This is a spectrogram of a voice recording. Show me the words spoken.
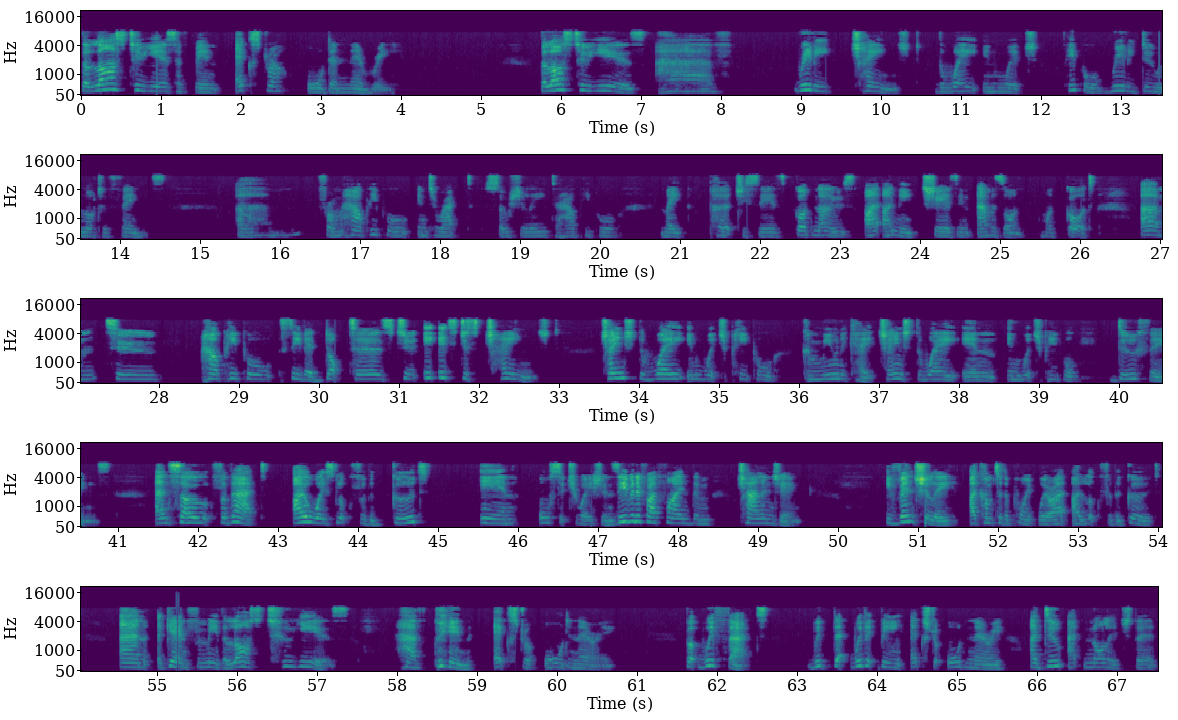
The last two years have been extraordinary. The last two years have really changed the way in which people really do a lot of things. Um, from how people interact socially to how people make purchases. God knows I, I need shares in Amazon. Oh my God. Um, to how people see their doctors to it, it's just changed. Changed the way in which people communicate changed the way in in which people do things. And so for that i always look for the good in all situations even if i find them challenging. Eventually i come to the point where i, I look for the good. And again for me the last two years have been extraordinary. But with that, with that, with it being extraordinary, I do acknowledge that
